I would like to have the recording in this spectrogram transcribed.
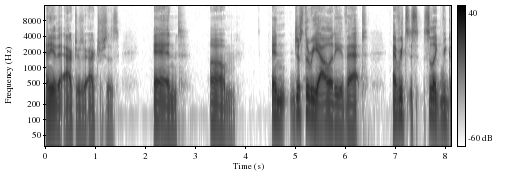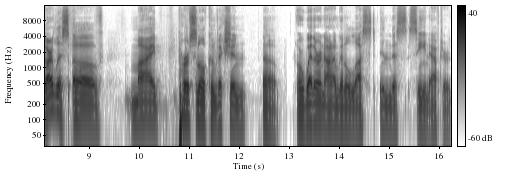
any of the actors or actresses. And um and just the reality that every t- so like regardless of my personal conviction uh, or whether or not I'm going to lust in this scene after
